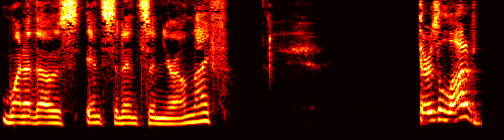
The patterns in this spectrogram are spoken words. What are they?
one of those incidents in your own life? there's a lot of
